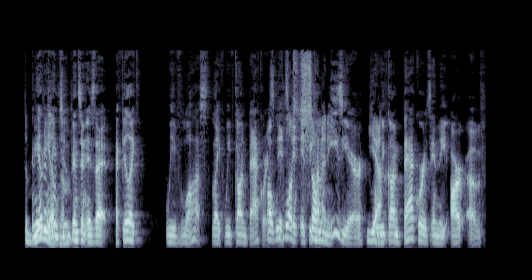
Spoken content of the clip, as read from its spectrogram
the beauty And the other thing them. too, Vincent, is that I feel like we've lost, like we've gone backwards. Oh, we've it's lost been, it's so become many. easier. Yeah. but we've gone backwards in the art of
